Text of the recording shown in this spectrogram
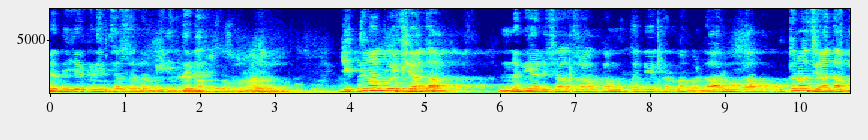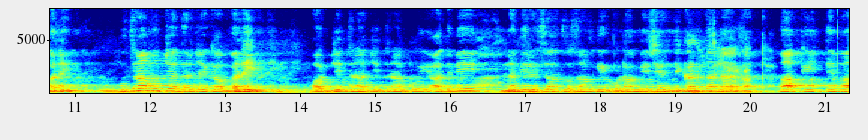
नबी करीम वसल्लम की इत्तेबा जितना कोई ज़्यादा नबी सलाम का मुतब फरमा बरदार होगा, वो उतना ज़्यादा भली, उतना ऊँचे दर्जे का भली। और जितना जितना कोई आदमी नबी सलाम की गुलामी से निकलता जाएगा आपकी इतबा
